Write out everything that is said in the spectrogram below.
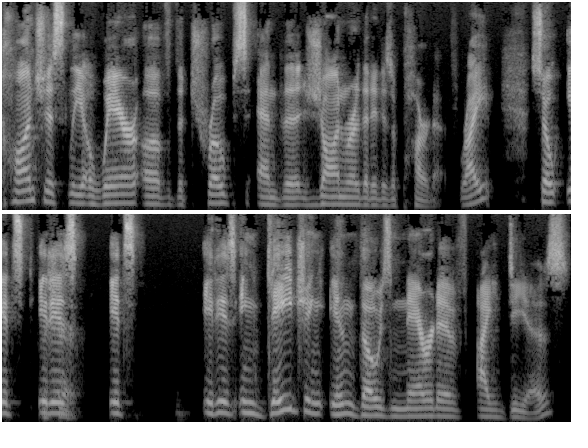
consciously aware of the tropes and the genre that it is a part of right? So it's it is it's it is engaging in those narrative ideas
